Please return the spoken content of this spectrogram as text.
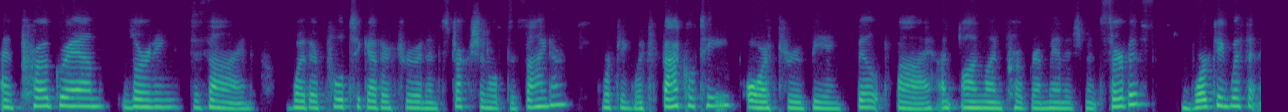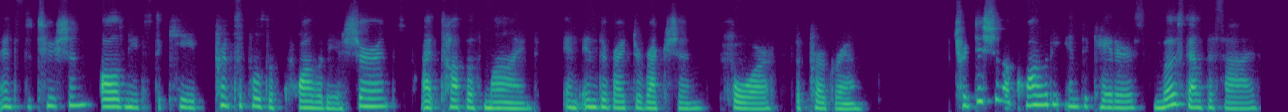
And program learning design, whether pulled together through an instructional designer, working with faculty, or through being built by an online program management service, working with an institution, all needs to keep principles of quality assurance at top of mind and in the right direction for the program. Traditional quality indicators, most emphasized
